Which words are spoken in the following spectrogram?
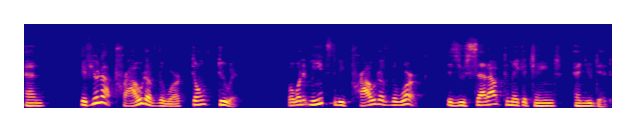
And if you're not proud of the work, don't do it. But what it means to be proud of the work is you set out to make a change and you did.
